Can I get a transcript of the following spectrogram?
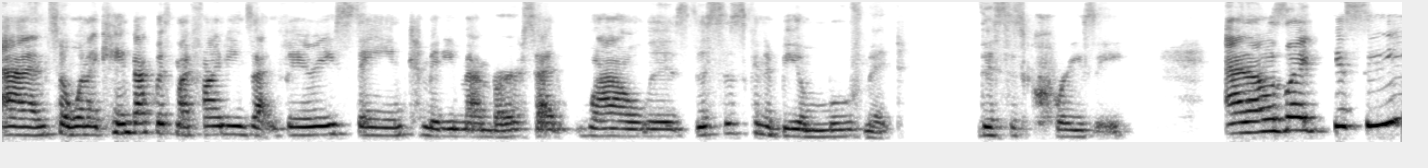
And so when I came back with my findings, that very same committee member said, Wow, Liz, this is going to be a movement. This is crazy. And I was like, You see?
